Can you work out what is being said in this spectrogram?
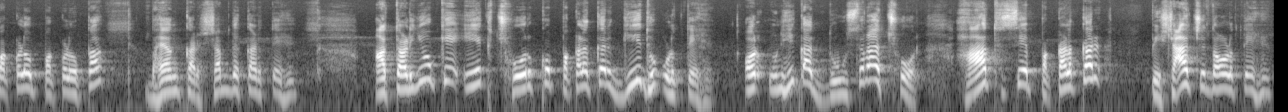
पकड़ो पकड़ो का भयंकर शब्द करते हैं। आतड़ियों के एक छोर को पकड़कर गीध उड़ते हैं और उन्हीं का दूसरा छोर हाथ से पकड़कर पिशाच दौड़ते हैं।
